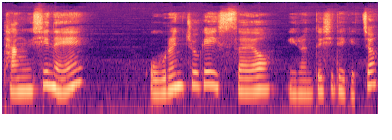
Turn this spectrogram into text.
당신의 오른쪽에 있어요. 이런 뜻이 되겠죠?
